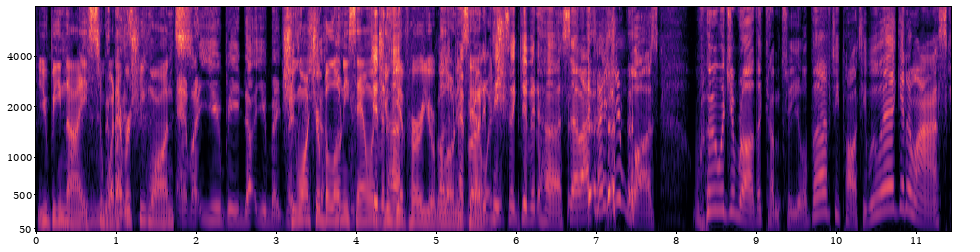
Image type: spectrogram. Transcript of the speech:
You be nice. Whatever Nice. she wants. Emma, you be not, you make She wants your bologna sandwich, Give you give her your bologna sandwich. pizza, give it her. So our question was, who would you rather come to your birthday party? We were going to ask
